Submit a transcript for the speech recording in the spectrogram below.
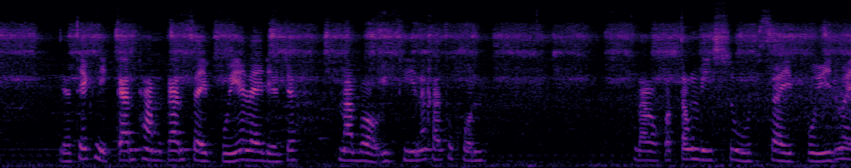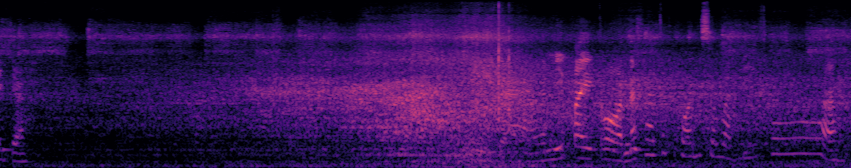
ๆ เดี๋ยวเทคนิคการทำการใส่ปุ๋ยอะไร เดี๋ยวจะมาบอกอีกทีนะคะทุกคน เราก็ต้องมีสูตรใส่ปุ๋ยด้วยจ้ะ นี้ไปก่อนนะคะ ทุกคนสวัสดีค่ะ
